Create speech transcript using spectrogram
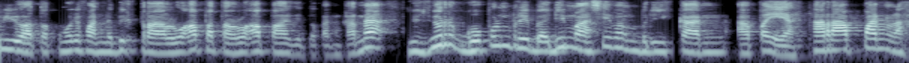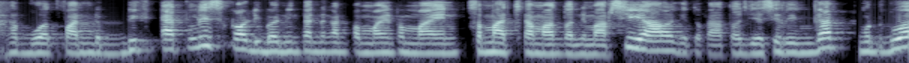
MU atau kemudian Van de Beek terlalu apa terlalu apa gitu kan. Karena jujur gue pun pribadi masih memberikan apa ya harapan lah buat Van de Beek at least kalau dibandingkan dengan pemain-pemain semacam Anthony Martial gitu kan atau Jesse Lingard menurut gue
